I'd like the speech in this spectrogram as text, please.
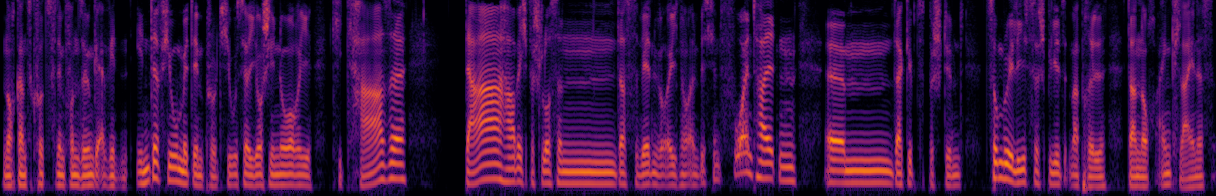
Noch ganz kurz zu dem von Sönke erwähnten Interview mit dem Producer Yoshinori Kitase. Da habe ich beschlossen, das werden wir euch noch ein bisschen vorenthalten. Ähm, da gibt's bestimmt zum Release des Spiels im April dann noch ein kleines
